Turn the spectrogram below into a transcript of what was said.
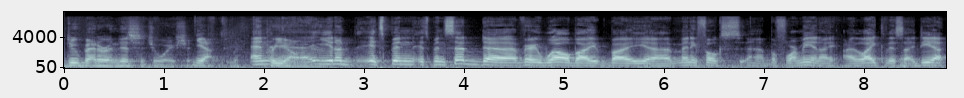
do better in this situation. Yeah, and uh, you know it's been it's been said uh, very well by by uh, many folks uh, before me, and I, I like this idea.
